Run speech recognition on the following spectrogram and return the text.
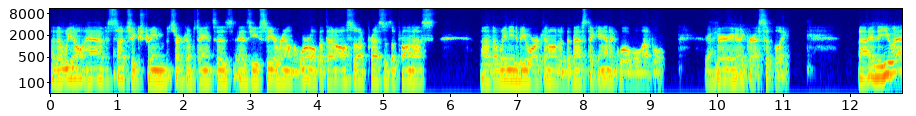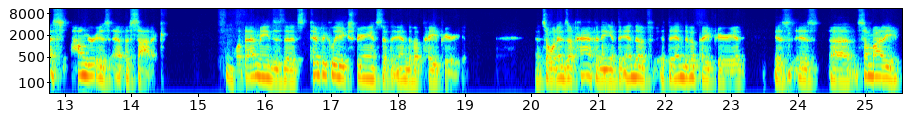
that we don't have such extreme circumstances as you see around the world, but that also impresses upon us uh, that we need to be working on a domestic and a global level right. very aggressively. Uh, in the US, hunger is episodic. Hmm. What that means is that it's typically experienced at the end of a pay period. And so what ends up happening at the end of at the end of a pay period is is uh, somebody,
